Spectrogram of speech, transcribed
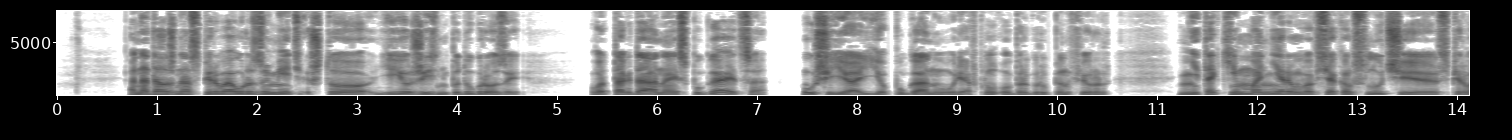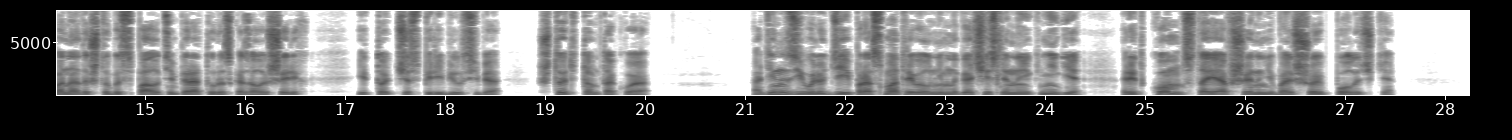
Она должна сперва уразуметь, что ее жизнь под угрозой. Вот тогда она испугается. «Уж я ее пугану», — рявкнул обергруппенфюрер. «Не таким манером, во всяком случае. Сперва надо, чтобы спала температура», — сказал Эшерих, и тотчас перебил себя. «Что это там такое?» Один из его людей просматривал немногочисленные книги, — редком стоявшие на небольшой полочке.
